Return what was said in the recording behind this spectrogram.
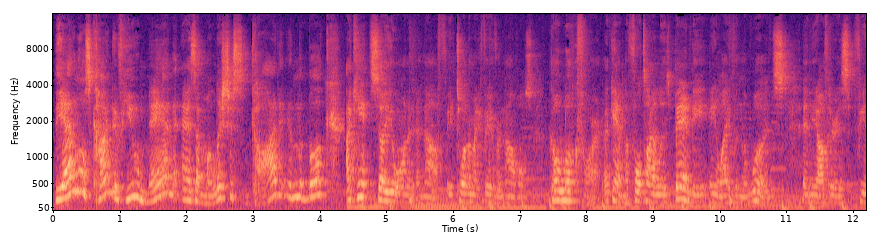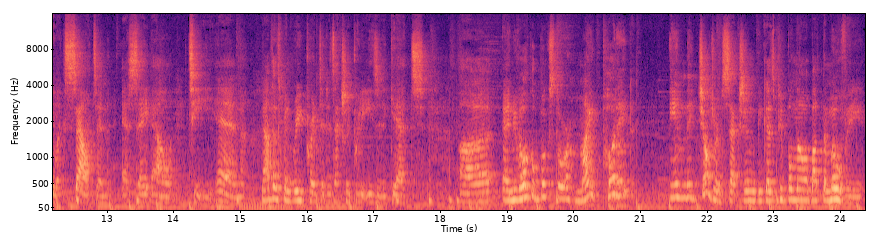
the animals kind of view man as a malicious god in the book. I can't sell you on it enough. It's one of my favorite novels. Go look for it. Again, the full title is Bambi, A Life in the Woods, and the author is Felix Salten, S-A-L-T-E-N. Now that it's been reprinted, it's actually pretty easy to get. Uh, and your local bookstore might put it in the children's section because people know about the movie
